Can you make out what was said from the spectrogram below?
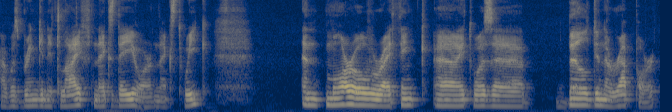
I was bringing it live next day or next week. And moreover, I think uh, it was uh, building a rapport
